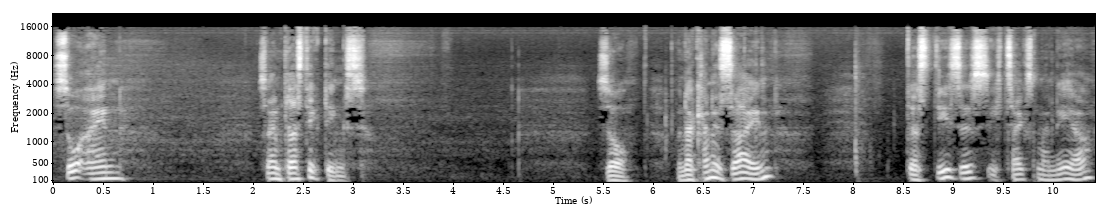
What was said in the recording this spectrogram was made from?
so ein, so ein Plastikdings. So, und da kann es sein, dass dieses, ich zeige es mal näher,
